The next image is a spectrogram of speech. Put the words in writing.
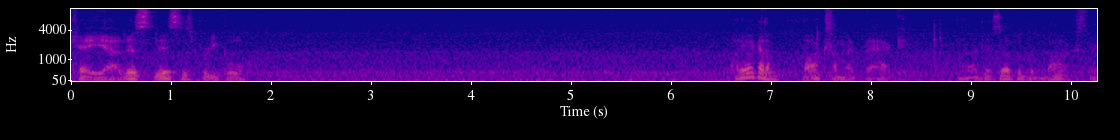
Okay, yeah, this this is pretty cool. Why do I got a box on my back? What is up with the box thing?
